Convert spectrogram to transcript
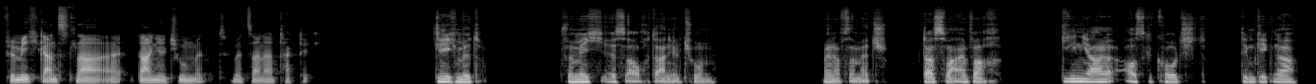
Für mich ganz klar äh, Daniel Thune mit, mit seiner Taktik. Gehe ich mit. Für mich ist auch Daniel Thun Man of the Match. Das war einfach genial ausgecoacht, dem Gegner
